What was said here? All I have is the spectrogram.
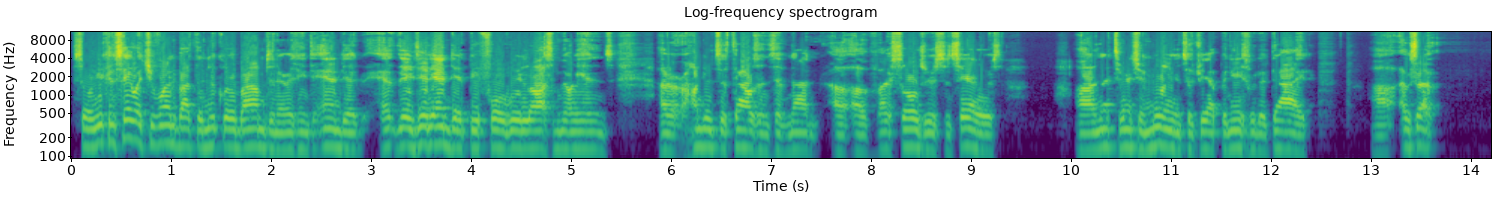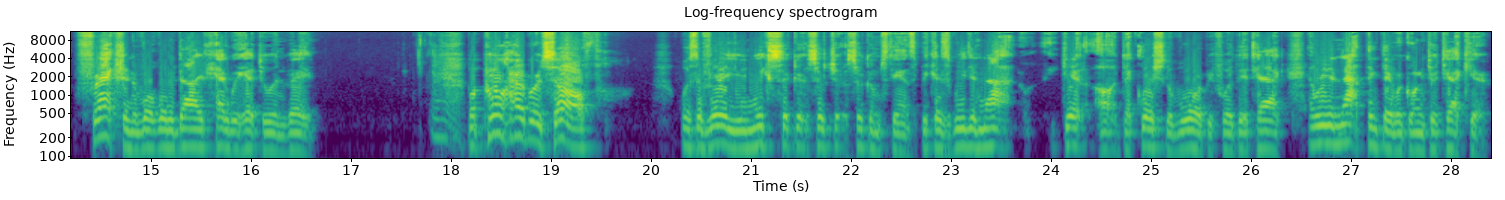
So you can say what you want about the nuclear bombs and everything to end it. They did end it before we lost millions or hundreds of thousands, if not, uh, of our soldiers and sailors uh, not to mention millions of Japanese would have died. Uh, it was a fraction of what would have died had we had to invade. Mm-hmm. But Pearl Harbor itself was a very unique circumstance because we did not get a declaration of war before the attack, and we did not think they were going to attack here.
